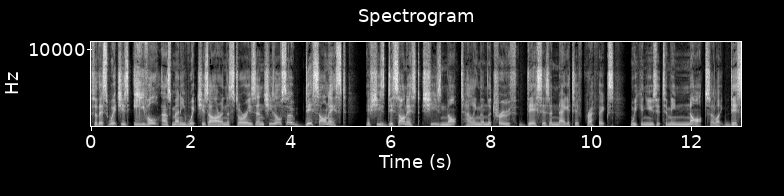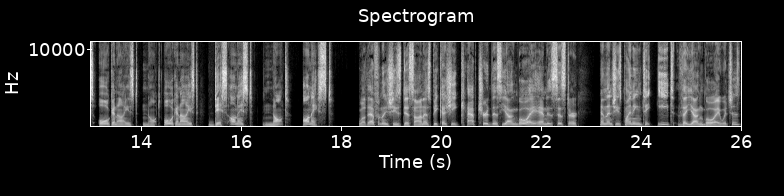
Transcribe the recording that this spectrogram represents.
So this witch is evil, as many witches are in the stories, and she's also dishonest. If she's dishonest, she's not telling them the truth. Dis is a negative prefix. We can use it to mean not. So, like disorganized, not organized. Dishonest, not honest. Well, definitely she's dishonest because she captured this young boy and his sister, and then she's planning to eat the young boy, which is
